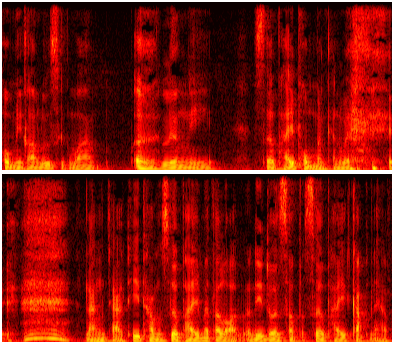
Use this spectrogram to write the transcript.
ผมมีความรู้สึกว่า เออ เรื่องนี้เซอร์ไพรส์ผมเหมือนกันเว้ยหลังจากที่ทำเซอร์ไพรส์มาตลอดวันนี้โดนเซอร์ไพรส์กลับนะครับ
